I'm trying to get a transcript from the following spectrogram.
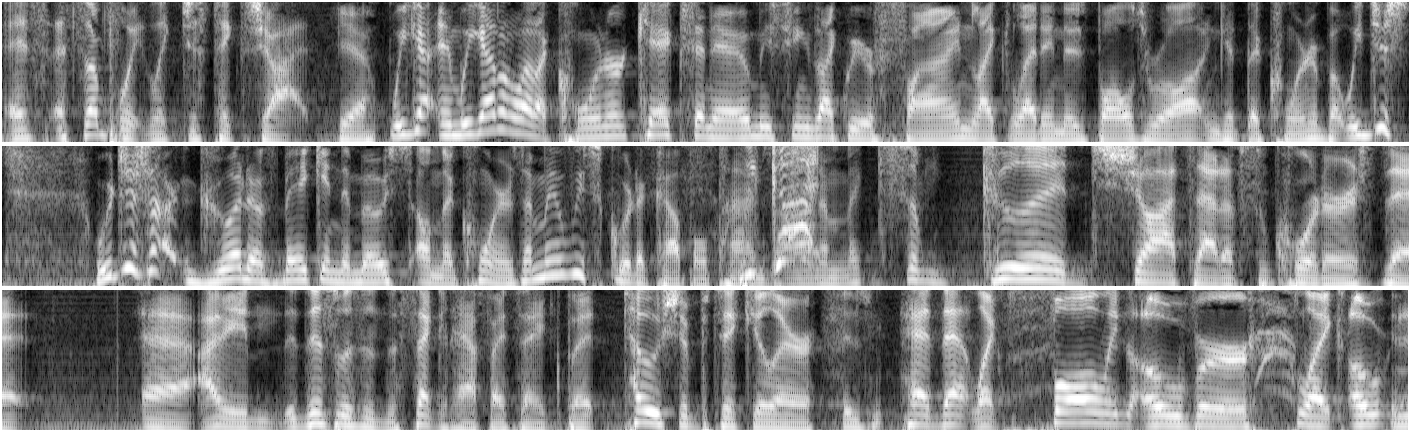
it's, at some point like just take the shot. Yeah, we got and we got a lot of corner kicks, and it almost seemed like we were fine, like letting those balls roll out and get the corner. But we just we're just not good of making the most on the corners. I mean, we scored a couple times. We got on them. Like, some good shots out of some quarters that. Uh, I mean, this was in the second half, I think, but Totsch in particular Is- had that like falling over, like over,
